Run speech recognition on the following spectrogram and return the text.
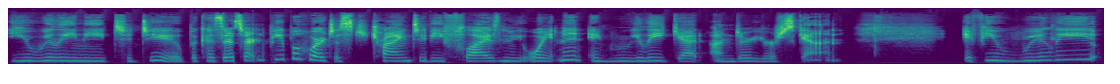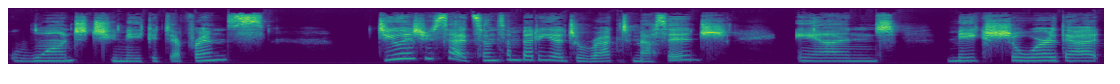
you really need to do because there are certain people who are just trying to be flies in the ointment and really get under your skin. If you really want to make a difference, do as you said, send somebody a direct message and make sure that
